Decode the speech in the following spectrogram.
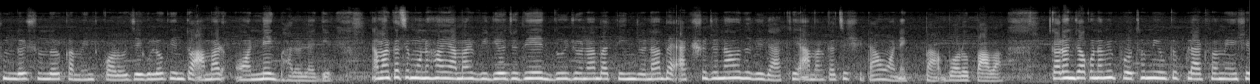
সুন্দর সুন্দর কমেন্ট করো, যেগুলো কিন্তু আমার অনেক ভালো লাগে। আমার কাছে মনে হয় আমার ভিডিও যদি দুজনা বা তিনজনা বা একশো জনাও যদি দেখে, আমার কাছে সেটাও অনেক বড় পাওয়া। কারণ যখন আমি প্রথম ইউটিউব প্ল্যাটফর্মে এসে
